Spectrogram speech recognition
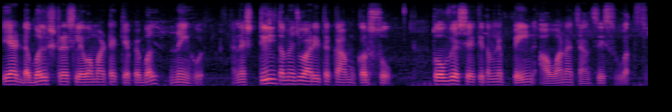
એ આ ડબલ સ્ટ્રેસ લેવા માટે કેપેબલ નહીં હોય. અને સ્ટીલ તમે જો આ રીતે કામ કરશો, તો ઓબ્વિયસ છે કે તમને પેઇન આવવાના ચાન્સીસ વધશે.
